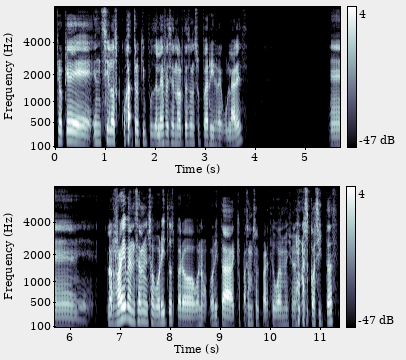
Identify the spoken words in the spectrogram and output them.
Creo que en sí los cuatro equipos de la AFC Norte son súper irregulares. Eh, los Ravens eran mis favoritos, pero bueno, ahorita que pasamos al partido voy a mencionar unas cositas.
